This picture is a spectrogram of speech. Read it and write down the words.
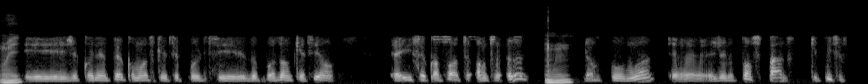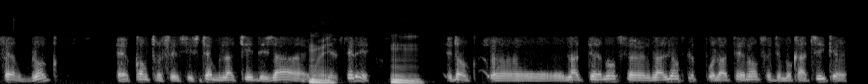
oui. et je connais un peu comment que ces, opposants en question euh, ils se comportent entre eux. Mhm. Donc, pour moi, euh, je ne pense pas qu'ils puissent faire bloc euh, contre ce système-là qui est déjà Oui. installé. Hmm, Et donc, euh, l'alternance, l'Alliance pour l'alternance démocratique euh,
